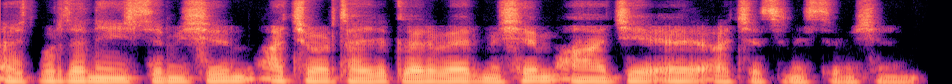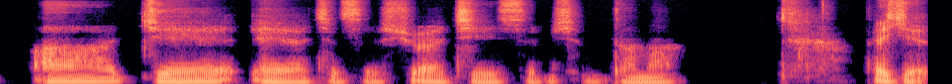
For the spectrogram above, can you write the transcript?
Evet burada ne istemişim? Açı ortaylıkları vermişim. ACE açısını istemişim. ACE açısı. Şu açıyı istemişim. Tamam. Peki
